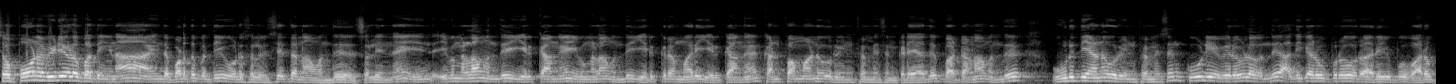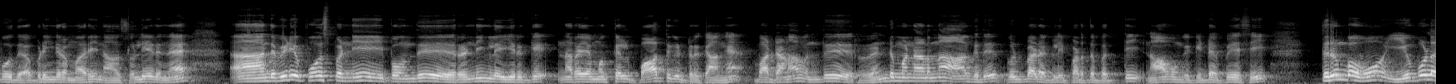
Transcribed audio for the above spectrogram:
ஸோ போன வீடியோவில் பார்த்தீங்கன்னா இந்த படத்தை பற்றி ஒரு சில விஷயத்த நான் வந்து சொல்லியிருந்தேன். இந்த இவங்கெல்லாம் வந்து இருக்காங்க இவங்கெல்லாம் வந்து இருக்கிற மாதிரி இருக்காங்க. கன்ஃபார்மான ஒரு இன்ஃபர்மேஷன் கிடையாது. பட் ஆனால் வந்து உறுதியான ஒரு இன்ஃபர்மேஷன் கூடிய விரைவில் வந்து அதிகாரப்பூர்வ ஒரு அறிவிப்பு வரப்போகுது அப்படிங்கிற மாதிரி நான் சொல்லியிருந்தேன். அந்த வீடியோ போஸ்ட் பண்ணி இப்போ வந்து ரன்னிங்கில் இருக்குது நிறைய மக்கள் பார்த்துக்கிட்டு இருக்காங்க. பட் ஆனால் வந்து ரெண்டு மணி நேரம் தான் ஆகுது. குட் பேட் அக்லி படத்தை பற்றி நான் உங்ககிட்ட பேசி திரும்பவும் இவ்வளோ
